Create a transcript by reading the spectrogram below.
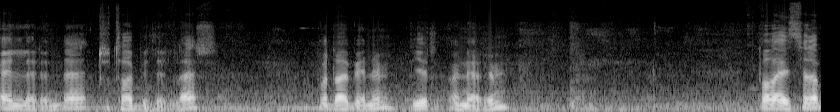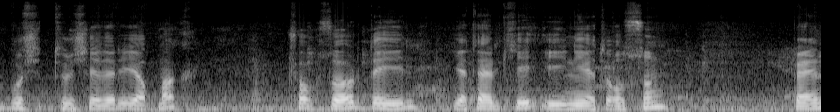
ellerinde tutabilirler. Bu da benim bir önerim. Dolayısıyla bu tür şeyleri yapmak çok zor değil. Yeter ki iyi niyet olsun. Ben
